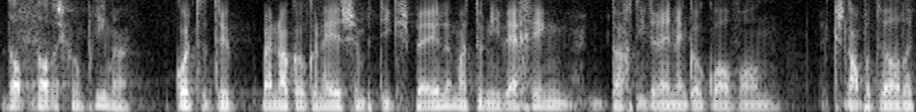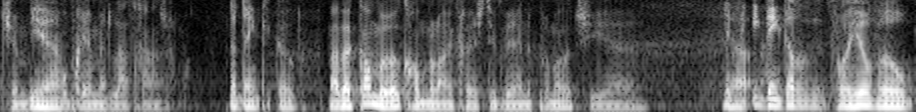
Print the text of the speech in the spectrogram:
Dat, dat is gewoon prima. Kort natuurlijk bij NAC ook een hele sympathieke speler. Maar toen hij wegging, dacht iedereen denk ik ook wel van... Ik snap het wel dat je hem Ja. op een gegeven moment laat gaan, zeg maar. Dat denk ik ook. Maar bij Cambuur ook gewoon belangrijk geweest natuurlijk weer in de promotie. eh. Ja. Ik, ik denk dat het voor heel veel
